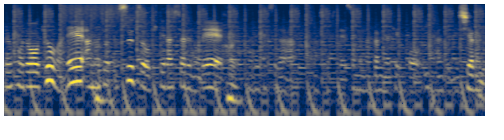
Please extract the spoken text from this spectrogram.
なるほど。今日はねあのちょっとスーツを着てらっしゃるので、はい、あれですがもしかしてその中身は結構いい感じに仕上がって。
